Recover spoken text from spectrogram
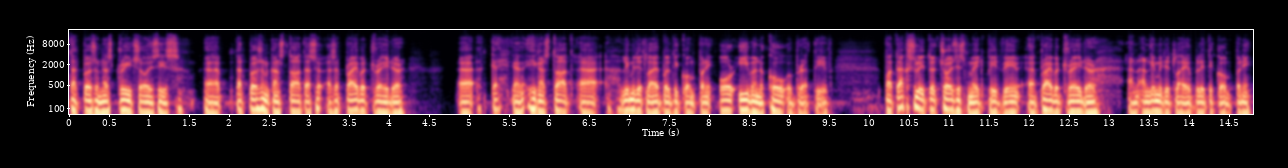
that person has three choices. that person can start as a, as a private trader – uh, he can start a limited liability company or even a cooperative. But actually, the choice is made between a private trader and a limited liability company.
